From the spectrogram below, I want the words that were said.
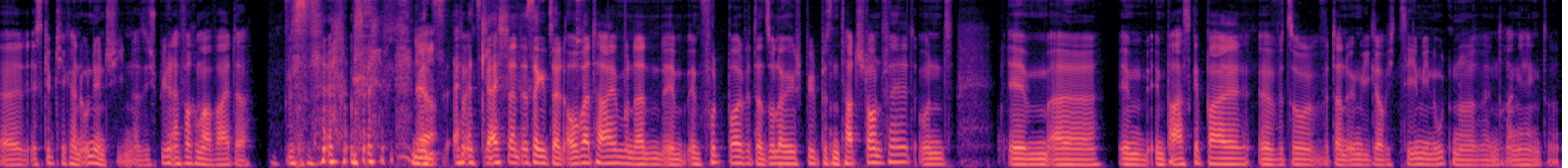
äh, es gibt hier kein Unentschieden. Also die spielen einfach immer weiter. Ja. Wenn es Gleichstand ist, dann gibt es halt Overtime und dann im, im Football wird dann so lange gespielt, bis ein Touchdown fällt und im, äh, im, im Basketball äh, wird so, wird dann irgendwie, glaube ich, zehn Minuten oder wenn dran gehängt. Oder,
